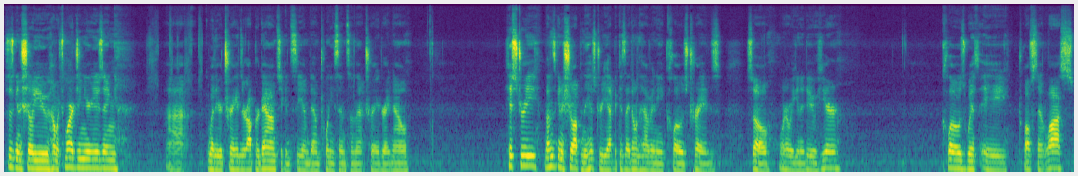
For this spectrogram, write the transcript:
This is going to show you how much margin you're using uh, whether your trades are up or down. So you can see I'm down 20 cents on that trade right now. History nothing's going to show up in the history yet because I don't have any closed trades. So what are we going to do here? Close with a 12 cent loss.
